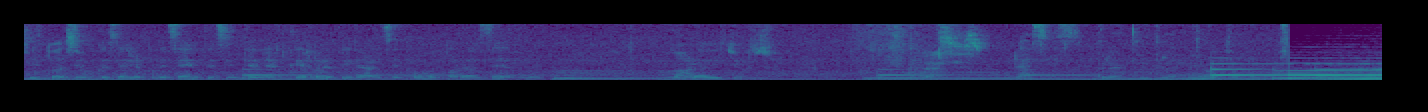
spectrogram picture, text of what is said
situación que se le presente, sin tener que retirarse como para hacerlo. Maravilloso. Gracias. Gracias. 33 minutos.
